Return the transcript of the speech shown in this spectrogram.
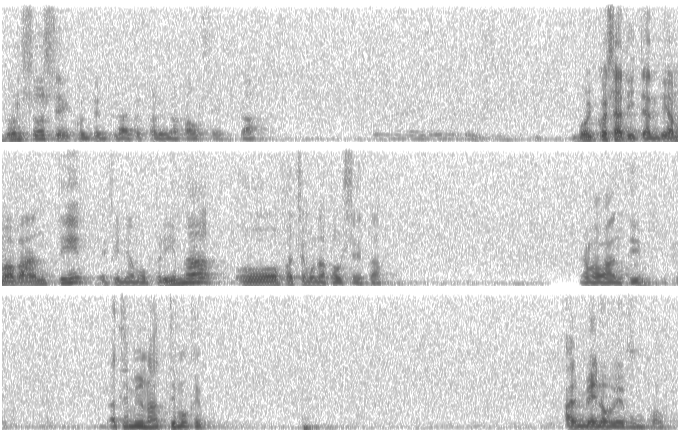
non so se è contemplato fare una pausetta. Voi cosa dite? Andiamo avanti e finiamo prima o facciamo una pausetta? Andiamo avanti? Datemi un attimo che almeno bevo un po'.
